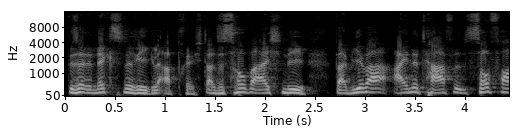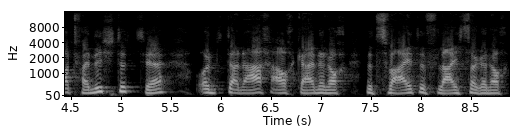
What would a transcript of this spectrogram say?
bis er den nächsten Riegel abbricht. Also so war ich nie. Bei mir war eine Tafel sofort vernichtet ja, und danach auch gerne noch eine zweite, vielleicht sogar noch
